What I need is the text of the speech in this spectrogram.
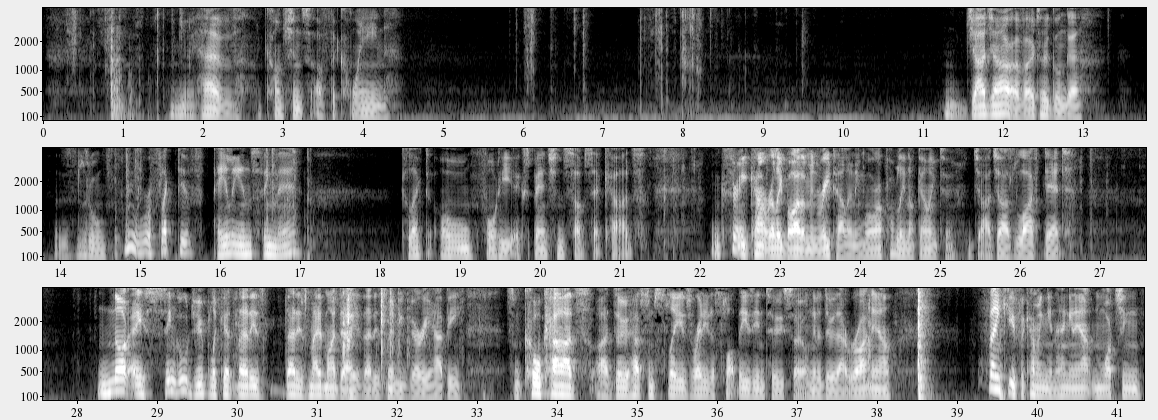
We have Conscience of the Queen. Jar Jar of Otoh Gunga. There's a little, little reflective aliens thing there. Collect all 40 expansion subset cards. Considering you can't really buy them in retail anymore, I'm probably not going to. Jar Jar's Life Debt. Not a single duplicate. That is that has made my day. That has made me very happy. Some cool cards. I do have some sleeves ready to slot these into, so I'm going to do that right now. Thank you for coming and hanging out and watching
